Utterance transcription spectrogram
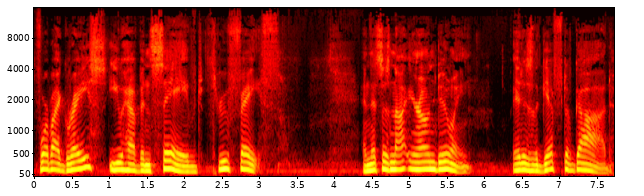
"For by grace you have been saved through faith." And this is not your own doing. It is the gift of God,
